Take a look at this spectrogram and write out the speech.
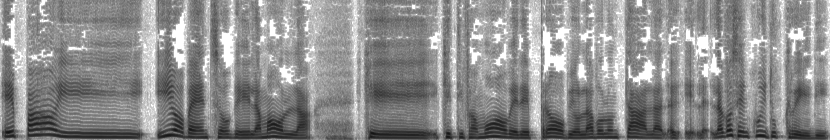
E poi io penso che la molla che, che ti fa muovere proprio la volontà, la, la cosa in cui tu credi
